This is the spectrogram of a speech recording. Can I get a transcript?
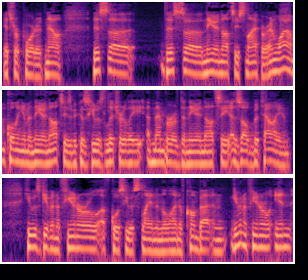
it's reported. Now, this uh, this uh, neo-Nazi sniper, and why I'm calling him a neo-Nazi is because he was literally a member of the neo-Nazi Azov battalion. He was given a funeral. Of course, he was slain in the line of combat and given a funeral in,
